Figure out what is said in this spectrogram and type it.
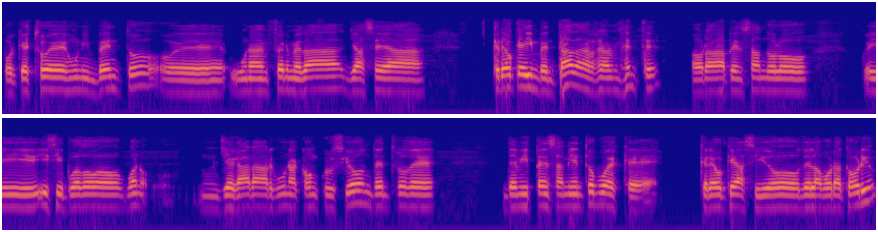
porque esto es un invento, una enfermedad, ya sea creo que inventada realmente, ahora pensándolo y, si puedo, bueno, llegar a alguna conclusión dentro de, mis pensamientos, pues que creo que ha sido de laboratorio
